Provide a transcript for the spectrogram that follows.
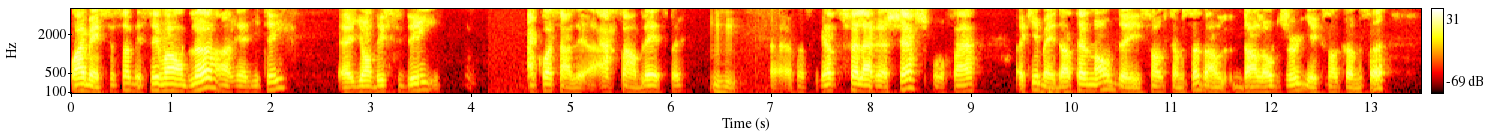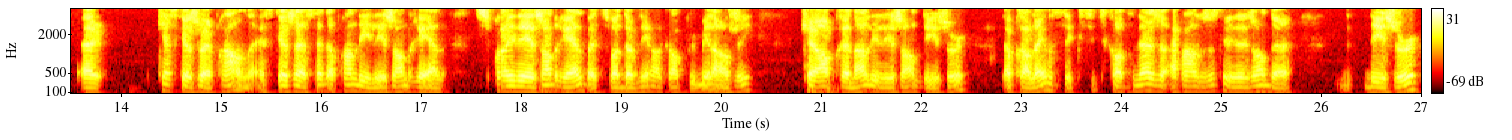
ouais, mais c'est ça. Mais ces mondes-là, en réalité, euh, ils ont décidé à quoi ça ressemblait, tu sais. Mhm. Euh, parce que quand tu fais la recherche pour faire, OK, ben dans tel monde, ils sont comme ça, dans, dans l'autre jeu, ils sont comme ça, euh, qu'est-ce que je vais prendre? Est-ce que j'essaie de prendre les légendes réelles? Si tu prends les légendes réelles, ben, tu vas devenir encore plus mélangé qu'en prenant les légendes des jeux. Le problème, c'est que si tu continues à, à prendre juste les légendes de- des jeux,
